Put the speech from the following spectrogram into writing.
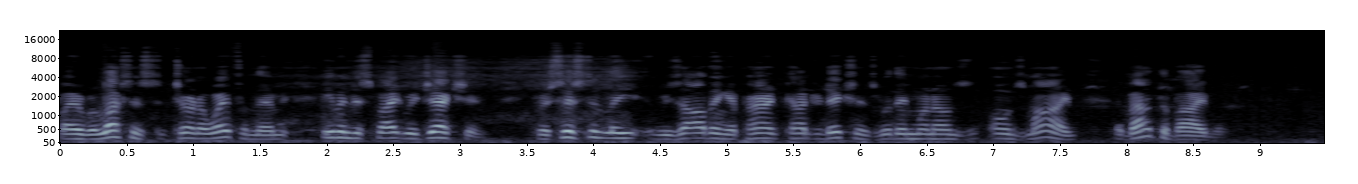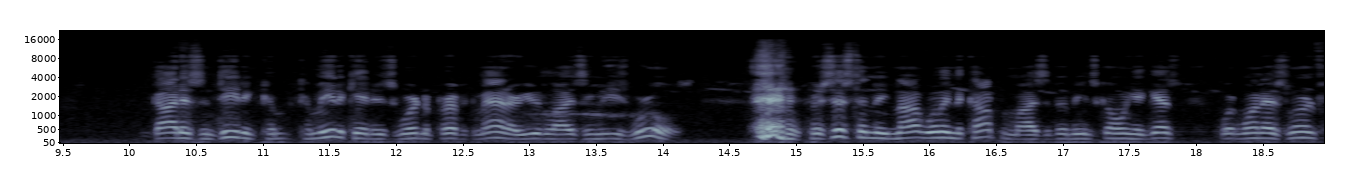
by a reluctance to turn away from them even despite rejection persistently resolving apparent contradictions within one's own mind about the Bible. God has indeed com- communicated His Word in a perfect manner, utilizing these rules. persistently not willing to compromise if it means going against what one has learned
